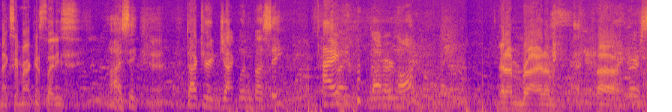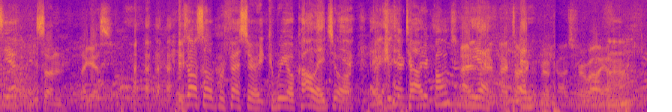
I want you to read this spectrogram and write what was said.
Mexican American Studies. I see. Yeah. Dr. Jacqueline Bussey. Hi. Daughter-in-law. And I'm Brian. I'm uh, Brian Garcia. son, I guess. He's also a professor at Cabrillo College. Or Are you teaching at Cabrillo College? I, yeah. I, I taught And- at Cabrillo College for a while, yeah. Uh-huh.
